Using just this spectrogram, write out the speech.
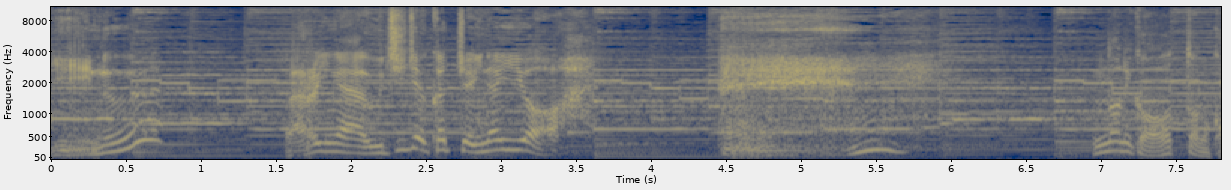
犬？悪いがうちじゃ飼っちゃいないよ。何かあったのか？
